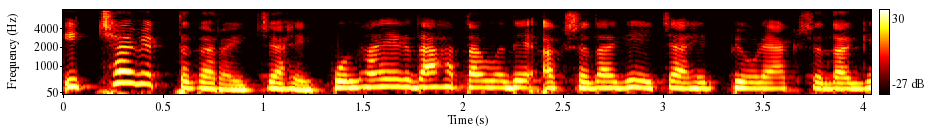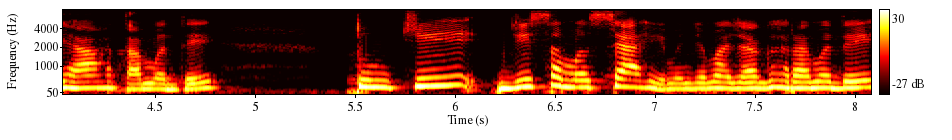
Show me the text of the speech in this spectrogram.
इच्छा व्यक्त करायची आहे. पुन्हा एकदा हातामध्ये अक्षदा घ्यायच्या आहेत पिवळ्या अक्षदा घ्या हातामध्ये. तुमची जी समस्या आहे म्हणजे माझ्या घरामध्ये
